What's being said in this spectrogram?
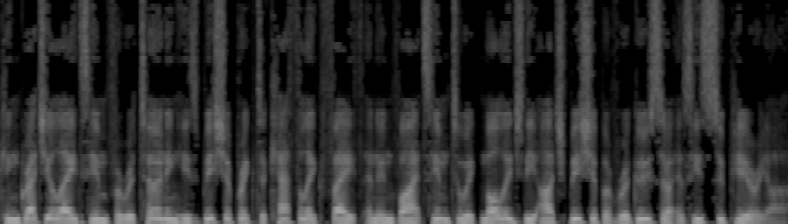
congratulates him for returning his bishopric to Catholic faith and invites him to acknowledge the Archbishop of Ragusa as his superior.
